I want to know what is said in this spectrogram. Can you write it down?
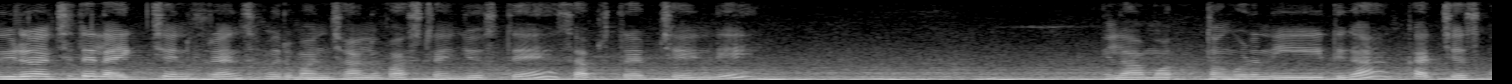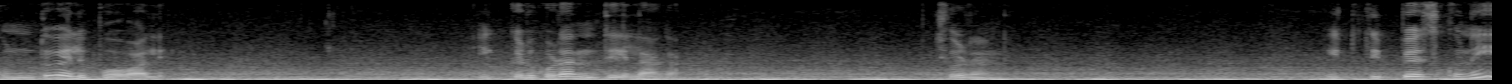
వీడియో నచ్చితే లైక్ చేయండి ఫ్రెండ్స్. మీరు మన ఛానల్ ఫస్ట్ టైం చూస్తే సబ్స్క్రైబ్ చేయండి. ఇలా మొత్తం కూడా నీట్గా కట్ చేసుకుంటూ వెళ్ళిపోవాలి. ఇక్కడ కూడా అంతే ఇలాగా. చూడండి. ఇటు తిప్పేసుకుని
